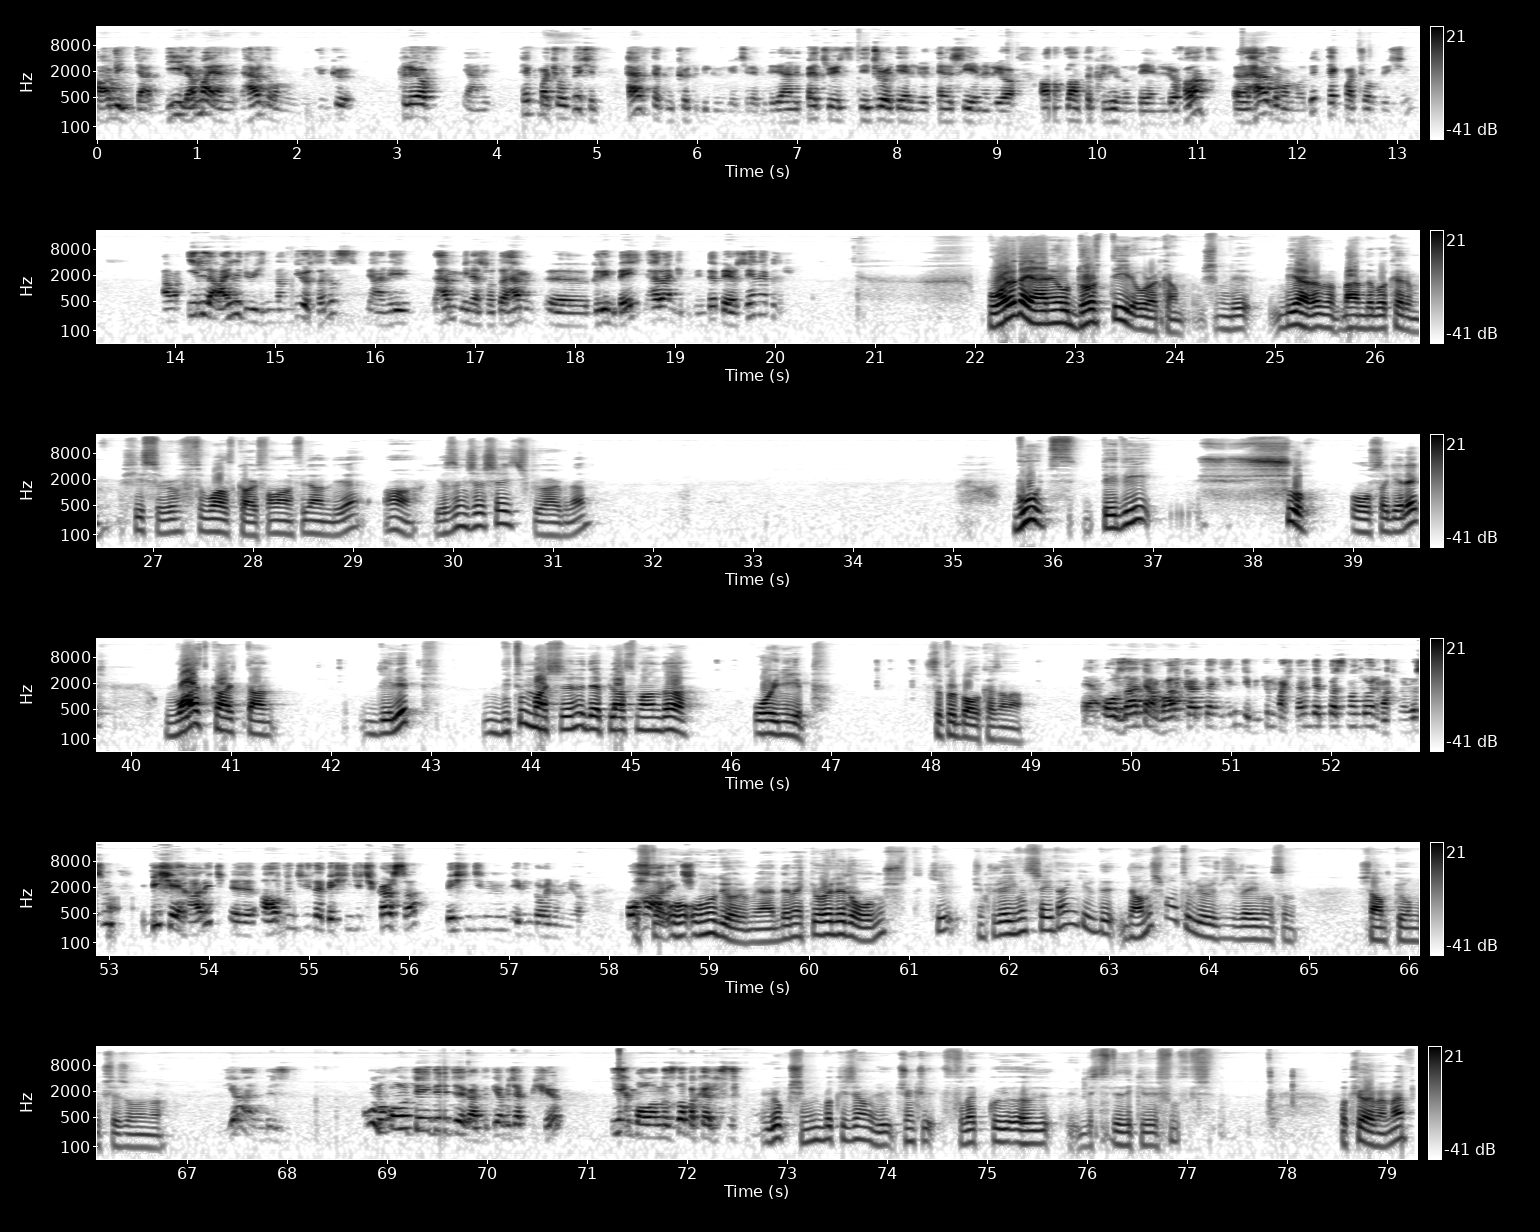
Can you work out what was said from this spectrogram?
Abi ya değil ama yani her zaman oluyor. Çünkü playoff yani tek maç olduğu için her takım kötü bir gün geçirebilir. Yani Patriots Detroit yeniliyor, Tennessee yeniliyor, Atlanta Cleveland yeniliyor falan. Ee, her zaman olabilir. Tek maç olduğu için. Ama illa aynı division'dan diyorsanız yani hem Minnesota hem e, Green Bay herhangi birinde Bears'ı yenebilir. Bu arada yani o 4 değil o rakam. Şimdi bir ara ben de bakarım. History of the Wild Card falan filan diye. Aa yazınca şey çıkıyor harbiden. Bu dediği şu olsa gerek. Wild Card'dan gelip bütün maçlarını deplasmanda oynayıp Super Bowl kazanan. Yani o zaten wildcard'dan gelince bütün maçlarını deplasmanda oynamak zorundasın. Bir şey hariç e, 6. ile 5. çıkarsa 5.'nin evinde oynanıyor. O İşte hariç o, onu diyorum yani. Demek ki öyle de olmuş ki çünkü Ravens şeyden girdi. Yanlış mı hatırlıyoruz biz Ravens'ın şampiyonluk sezonunu? yani biz onu, onu teyit edecek artık yapacak bir şey yok. İlk molamızda bakarız. Yok şimdi bakacağım. Çünkü Flacco'yu övdü dedikleri bakıyorum hemen.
